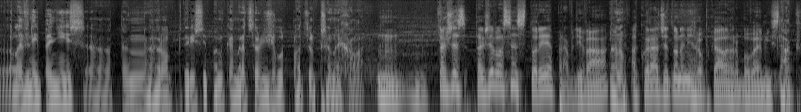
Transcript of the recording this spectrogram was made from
levný peníz eh, ten hrob, který si pan Kemr celý život platil, přenechala. Mm-hmm. Takže, takže vlastně story je pravdivá, ano. akorát, že to není hrobka, ale hrobové místo. Tak.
